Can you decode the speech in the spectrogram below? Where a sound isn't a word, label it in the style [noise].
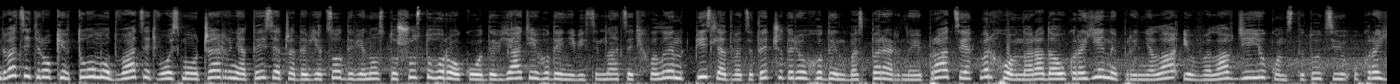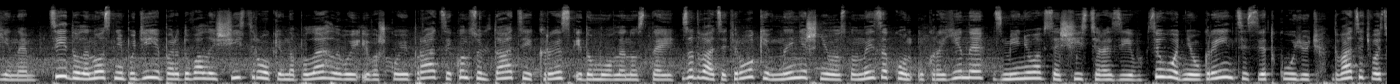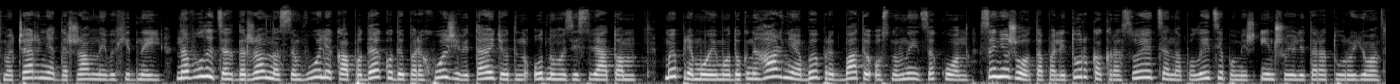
20 років тому, 28 червня 1996 року, о 9 годині 18 хвилин, після 24 годин безперервної праці, Верховна Рада України прийняла і ввела в дію Конституцію України. Цій доленосній події передували 6 років наполегливої і важкої праці, консультацій, криз і домовленостей. За 20 років нинішній основний закон України змінювався 6 разів. Сьогодні українці святкують 28 червня державний вихідний. На вулицях державна символіка, подекуди перехожі вітають один одного зі святом. Ми прямуємо до книгарні, аби придбати основний закон. Синьо-жовта палітурка красується на полиці поміж іншою літературою.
